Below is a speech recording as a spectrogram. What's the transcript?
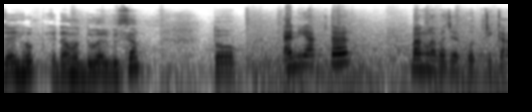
যাই হোক এটা আমার দুবাইয়ের ভিসা তো অ্যানি আক্তার বাংলা বাজার পত্রিকা।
